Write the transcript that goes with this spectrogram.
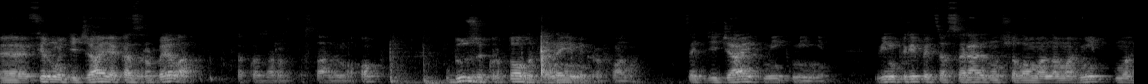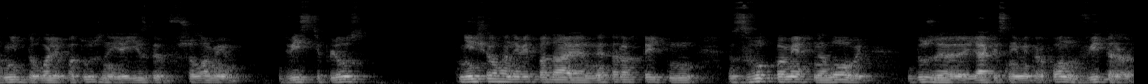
е, фірму DJI, яка зробила. Так зараз достанемо. Оп. Дуже крутого для неї мікрофона. Це DJI Mic Mini. Він кріпиться всередину шолома на магніт. Магніт доволі потужний. Я їздив в шоломі 200 Нічого не відпадає, не тарахтить, звук поміг не ловить. Дуже якісний мікрофон. Вітер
